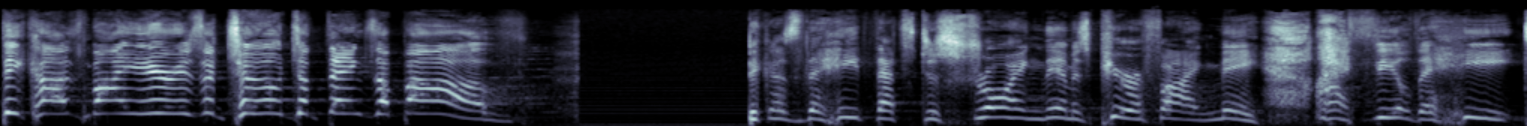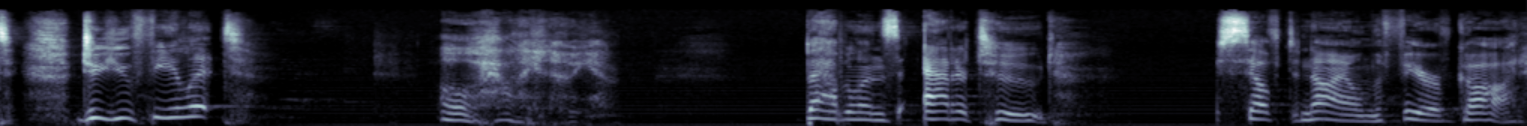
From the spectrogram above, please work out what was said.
because my ear is attuned to things above because the heat that's destroying them is purifying me. I feel the heat. Do you feel it? Oh, hallelujah. Babylon's attitude, self denial, and the fear of God.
